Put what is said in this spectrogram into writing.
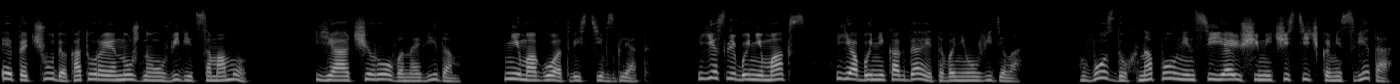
Это чудо, которое нужно увидеть самому. Я очарована видом, не могу отвести взгляд. Если бы не Макс, я бы никогда этого не увидела. Воздух наполнен сияющими частичками света.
